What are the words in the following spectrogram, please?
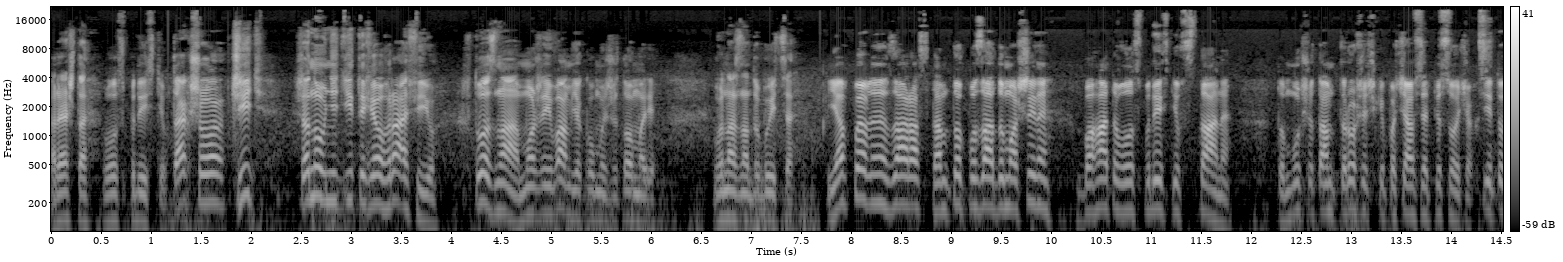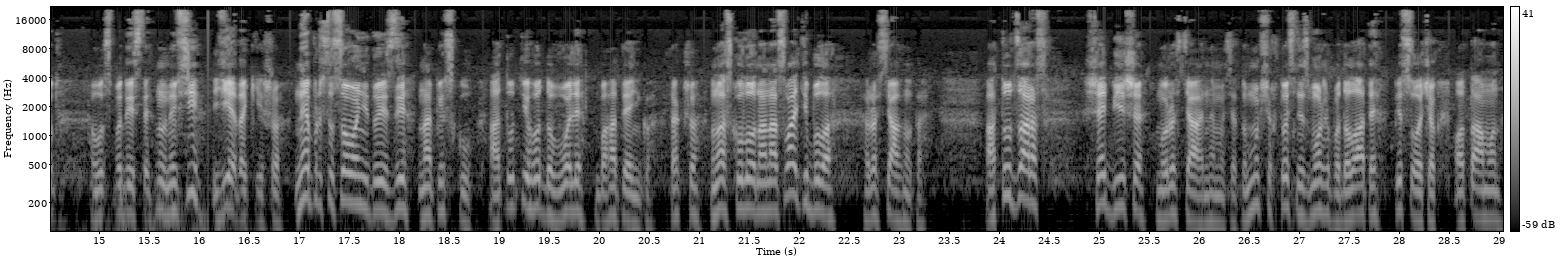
решта велосипедистів. Так що вчіть, шановні діти, географію. Хто знає, може і вам в якомусь Житомирі вона знадобиться. Я впевнений, зараз там то позаду машини багато велосипедистів стане. Тому що там трошечки почався пісочок. Всі тут велосипедисти, ну не всі, є такі, що не пристосовані до їзди на піску. А тут його доволі багатенько. Так що у нас колона на асфальті була розтягнута. А тут зараз ще більше ми розтягнемося, тому що хтось не зможе подолати пісочок. Отам он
